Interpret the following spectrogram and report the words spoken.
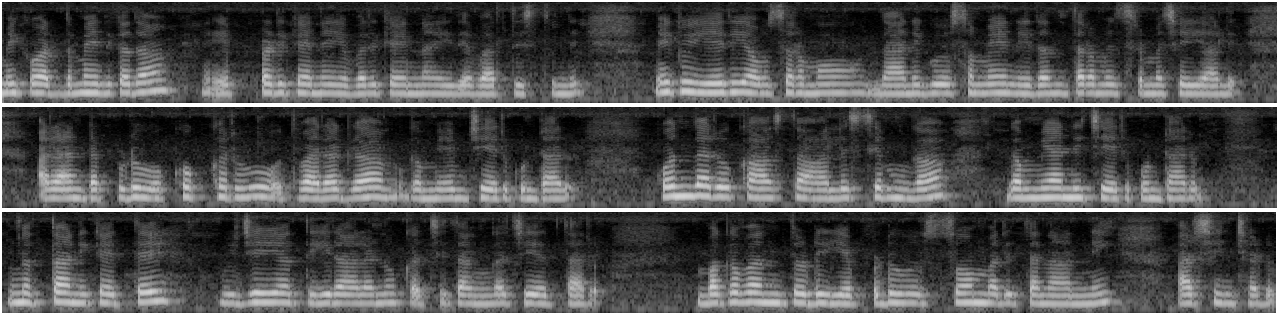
మీకు అర్థమైంది కదా? ఎప్పటికైనా ఎవరికైనా ఇదే వర్తిస్తుంది. మీకు ఏది అవసరమో దానికోసమే నిరంతరం శ్రమ చేయాలి. అలాంటప్పుడు ఒక్కొక్కరు త్వరగా గమ్యం చేరుకుంటారు. కొందరు కాస్త ఆలస్యంగా గమ్యాన్ని చేరుకుంటారు. మొత్తానికైతే విజయ తీరాలను ఖచ్చితంగా చేరుతారు. భగవంతుడు ఎప్పుడూ సోమరితనాన్ని హర్షించడు.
